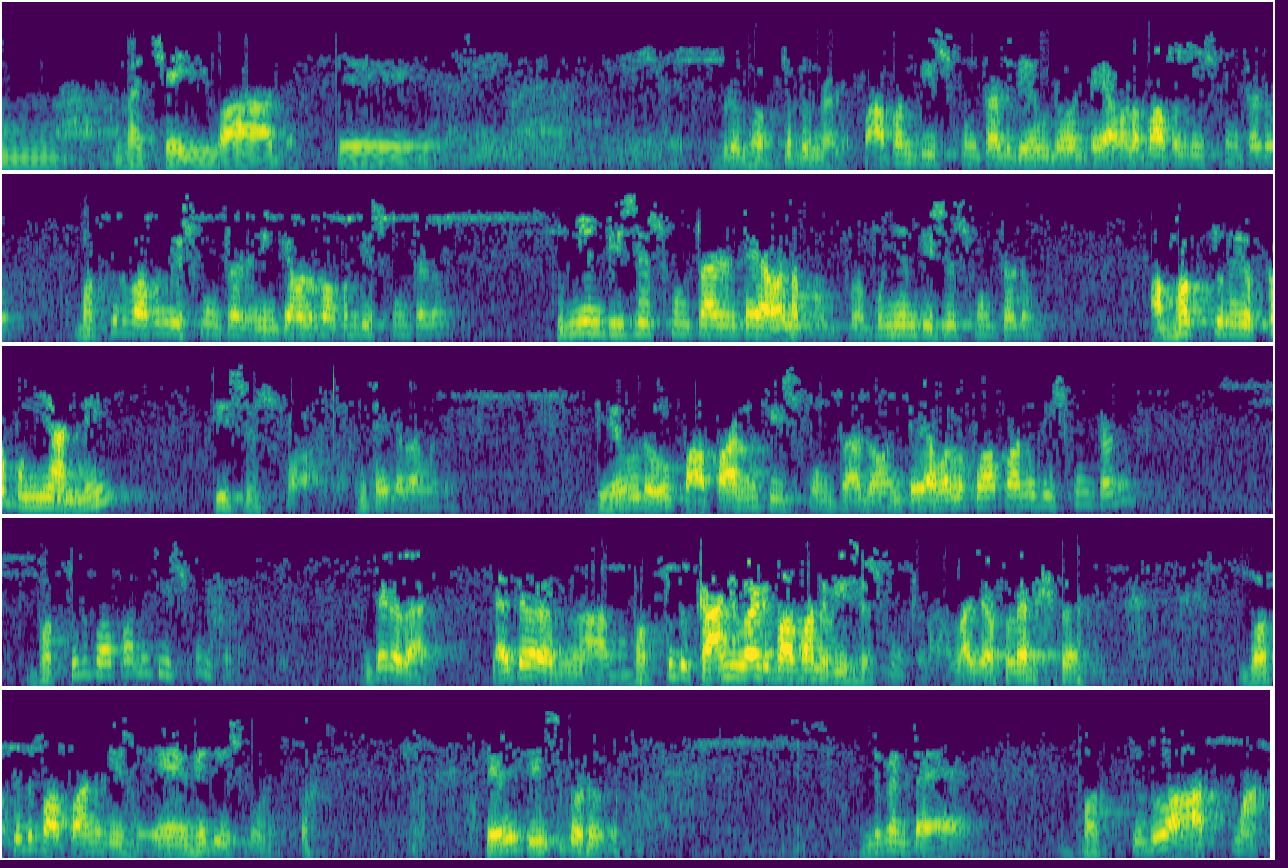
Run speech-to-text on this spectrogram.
నైవా దత్తే ఇప్పుడు భక్తుడు ఉన్నాడు. పాపం తీసుకుంటాడు దేవుడు అంటే ఎవల పాపం తీసుకుంటాడు? భక్తుడు పాపం తీసుకుంటాడు. ఇంకెవల పాపం తీసుకుంటాడు? పుణ్యం తీసేసుకుంటాడంటే ఎవరి పుణ్యం తీసేసుకుంటాడు? అభక్తుని యొక్క పుణ్యాన్ని తీసేసుకోవాలి. అంతే కదా మరి. దేవుడు పాపాన్ని తీసుకుంటాడు అంటే ఎవల పాపాన్ని తీసుకుంటాడు? భక్తుడు పాపాన్ని తీసుకుంటాడు. అంతే కదా. అయితే ఆ భక్తుడు కానివాడి పాపాన్ని తీసేసుకుంటాడు. అలా చెప్పలేదు కదా. భక్తుడు పాపాన్ని తీసు ఏమీ తీసుకోడు. ఏమీ తీసుకోడు. ఎందుకంటే భక్తుడు ఆత్మ.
